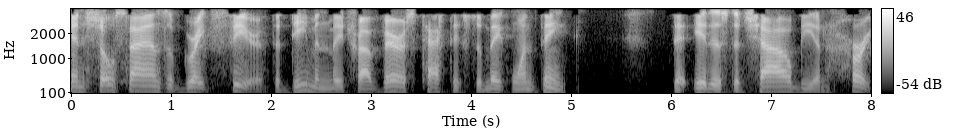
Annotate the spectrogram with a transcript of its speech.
And show signs of great fear. The demon may try various tactics to make one think that it is the child being hurt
